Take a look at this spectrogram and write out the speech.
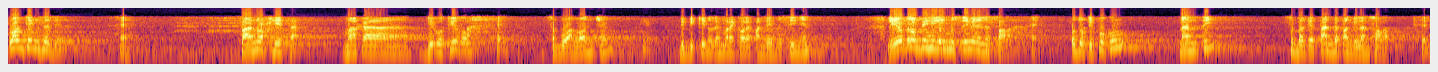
lonceng saja. Fanuhita. Maka diukirlah sebuah lonceng dibikin oleh mereka oleh pandai besinya. Liyudrab bihi lil muslimin lis salah. Untuk dipukul nanti sebagai tanda panggilan sholat. Ya.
